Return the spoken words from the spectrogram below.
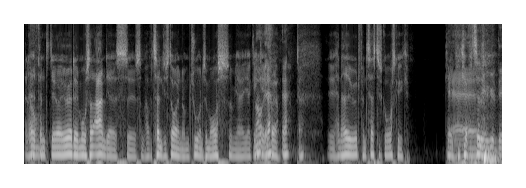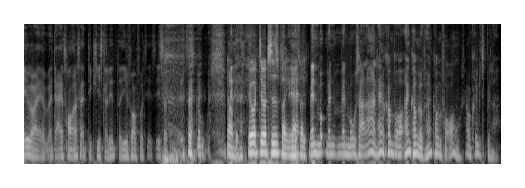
Han havde, ja. det var jo det Mozart Arndt, jeg, øh, som har fortalt historien om turen til Mors, som jeg, jeg gengav ja, før. Ja, ja. Øh, han havde jo et fantastisk overskæg. Kan, ja, kan jeg fortælle? Det, det var, der, jeg tror også, at de klister lidt der i for at få til at se sådan men, det, det, var, det var tidsspring ja, i hvert fald. Men, men, men Mozart Arndt, han kom, på, han kom jo han kom fra Aarhus. Han var cricketspiller.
